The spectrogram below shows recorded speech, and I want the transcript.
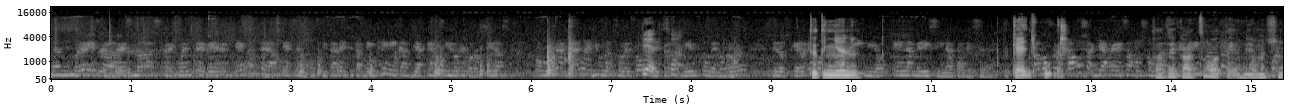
Đi rồi. Tiện sao? Tú tinha ni. Kẻ chân cũ. Có thể cả chỗ thì nhiều mà chưa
